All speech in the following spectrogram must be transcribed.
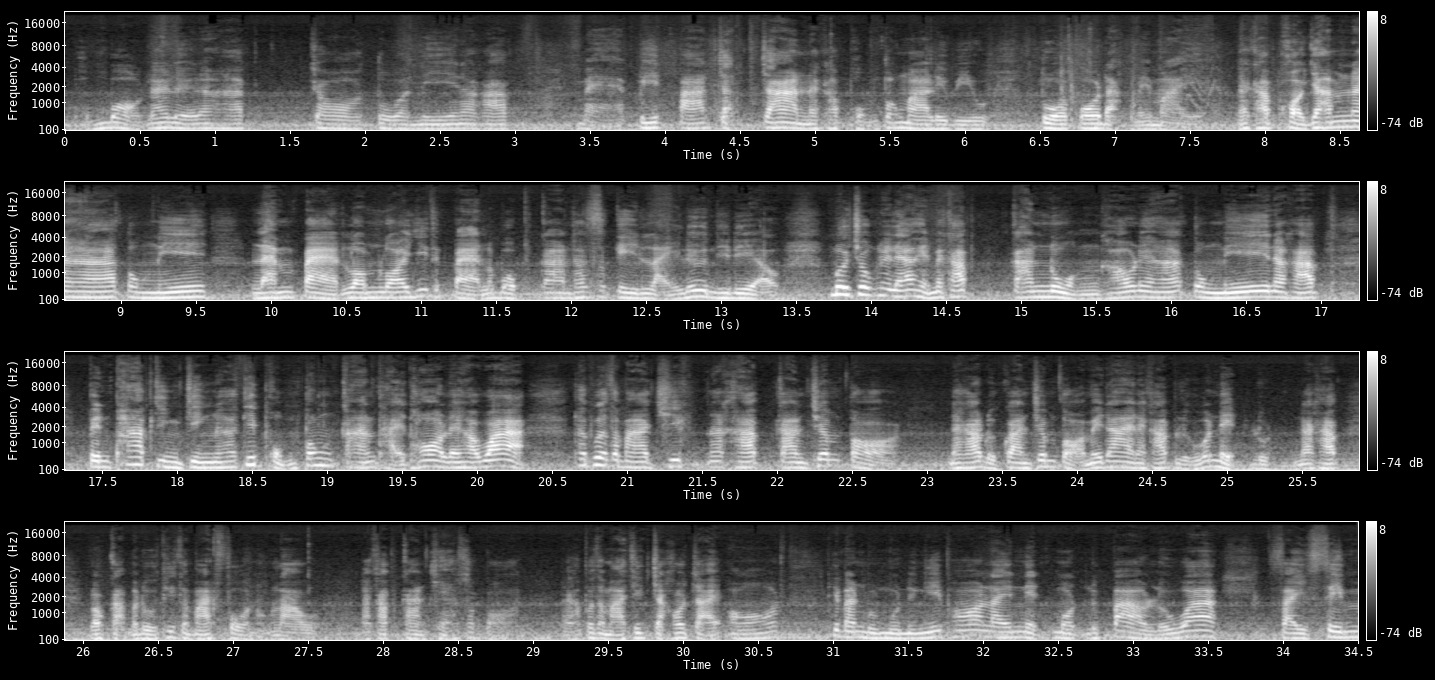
ผมบอกได้เลยนะครับ จอตัวนี้นะครับแหมปี๊ดปาร์ตจัดจ้านนะครับ ผมต้องมารีวิวตัวโปรดักต์ใหม่ๆนะครับ ขอย้ำนะฮะ ตรงนี้แรม8ลอม128 ระบบการทัชสกรีนไหลลื่นทีเดียว เมื่อช่วงที่แล้วเห็นไหมครับ การหน่วงเขาเนี่ยฮะตรงนี้นะครับ เป็นภาพจริง ๆ นะฮะที่ผมต้องการถ่ายทอดเลยครับว่า ถ้าเพื่อนสมาชิกนะครับ การเชื่อมต่อนะครับ หรือการเชื่อมต่อไม่ได้นะครับ หรือว่าเน็ตหลุดนะครับ เรากลับมาดูที่สมาร์ทโฟนของเรานะครับ การแชร์สปอร์ตนะครับเพื่อสมาชิกจะเข้าใจอ๋อที่มันหมุนๆอย่างนี้เพราะอะไรเน็ตหมดหรือเปล่า หรือว่าใส่ซิม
